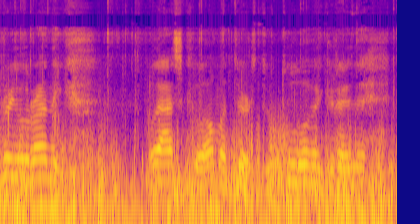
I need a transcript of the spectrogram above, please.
Trail running last kilometer to Tulove Grede.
